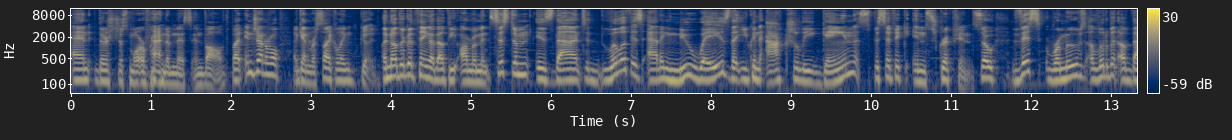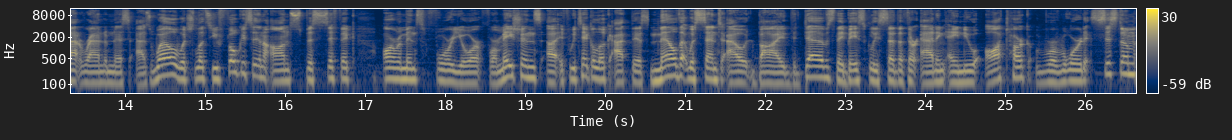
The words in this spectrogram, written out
and there's just more randomness involved. But in general again recycling good. Another good thing about the armament system is that Lilith is adding new ways that you can actually gain specific inscriptions. So this removes a little bit of that randomness as well which lets you focus in on specific armaments for your formations. Uh, if we take a look at this mail that was sent out by the devs they basically said that they're adding a new autark reward system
